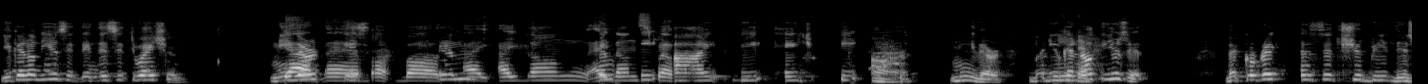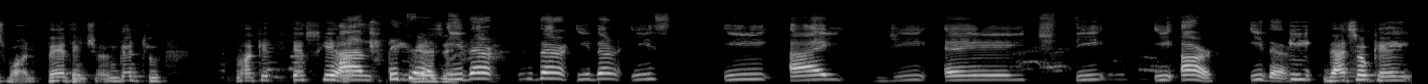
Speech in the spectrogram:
You cannot use it in this situation. yeah, Neither uh, is but, but N- I, I don't, I don't spell. I T H E R, neither, but you Neither. cannot use it. The correct answer should be this one. Pay attention. I'm going to mark it yes here. Um, and teacher, it. either, either, either is E I G H T E R, either. E, that's okay.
